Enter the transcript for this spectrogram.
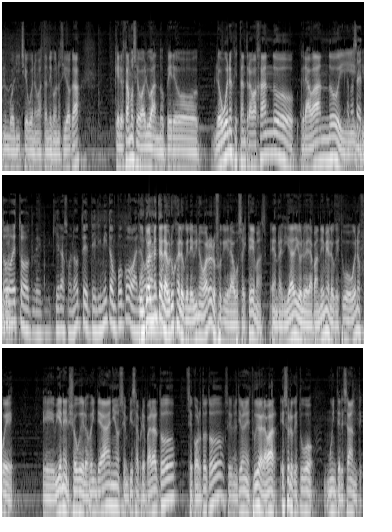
en un boliche, bueno, bastante conocido acá, que lo estamos evaluando, pero lo bueno es que están trabajando, grabando y, Lo pasa es que todo bueno. esto, de- quieras o no, te, te limita un poco a la Puntualmente a la bruja lo que le vino bárbaro fue que grabó seis temas. En realidad, digo, lo de la pandemia, lo que estuvo bueno fue, eh, viene el show de los 20 años, se empieza a preparar todo, se cortó todo, se metió en el estudio a grabar. Eso es lo que estuvo muy interesante.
